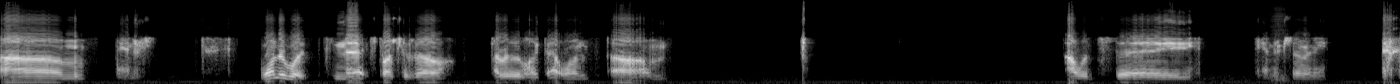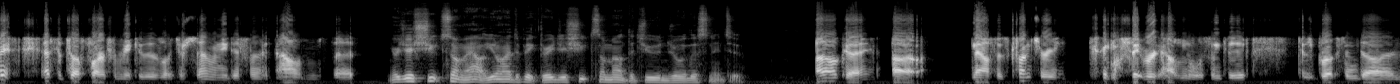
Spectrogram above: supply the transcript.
um, man, there's Wonder What's Next, Buncherville. I really like that one. Um, I would say, man, there's so many. That's the tough part for me because there's like there's so many different albums that. Or just shoot some out. You don't have to pick three. Just shoot some out that you enjoy listening to. Oh, okay. Uh, now if it's country, my favorite album to listen to is Brooks and Dunn.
